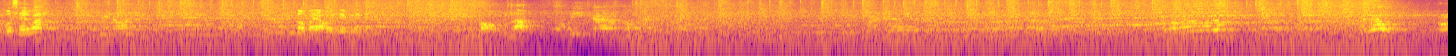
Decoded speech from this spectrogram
เอออกโปรเซกวะไม่นอน ต่อไปออกเทมเลยเนี่ยบอกคุณรับบอกพี่การมาต่อนะมาเร็วมาเร็วมาเร็วอื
